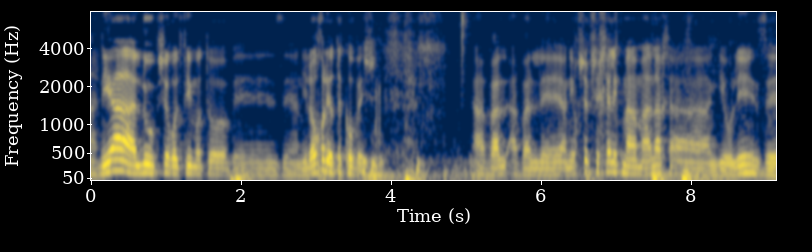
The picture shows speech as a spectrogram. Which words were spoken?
אני העלוב שרודפים אותו, וזה, אני לא יכול להיות הכובש. אבל, אבל אה, אני חושב שחלק מהמהלך הגאולי זה,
